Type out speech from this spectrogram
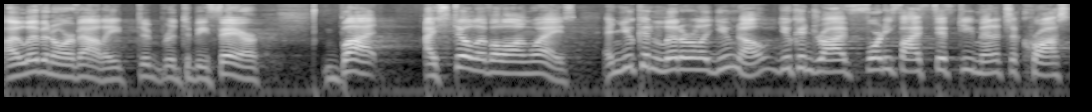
I live in Oro Valley, to, to be fair, but I still live a long ways. And you can literally, you know, you can drive 45, 50 minutes across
